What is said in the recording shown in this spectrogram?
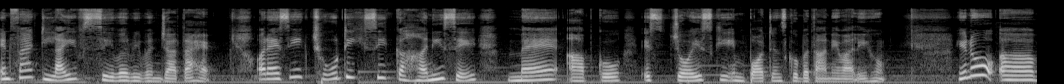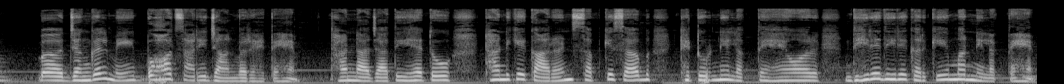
इनफैक्ट लाइफ सेवर भी बन जाता है। और ऐसी एक छोटी सी कहानी से मैं आपको इस चॉइस की इम्पोर्टेंस को बताने वाली हूँ। यू you नो know, जंगल में बहुत सारे जानवर रहते हैं। ठंड आ जाती है तो ठंड के कारण सबके सब ठिठुरने लगते हैं और धीरे धीरे करके मरने लगते हैं।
